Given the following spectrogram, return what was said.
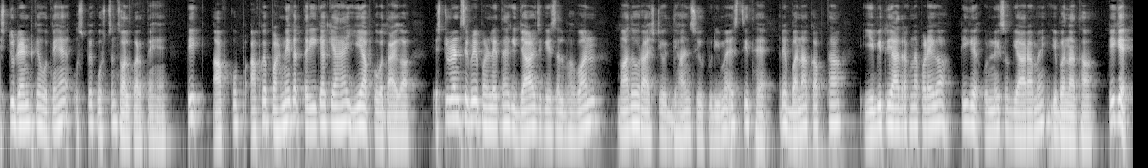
स्टूडेंट क्या होते हैं? उस पर क्वेश्चन सॉल्व करते हैं। ठीक? आपको, आपके पढ़ने का तरीका क्या है? ये आपको बताएगा। स्टूडेंट सिर्फ़ ये पढ़ लेता है कि जॉर्ज केसल भवन माधव राष्ट्रीय उद्यान शिवपुरी में स्थित है। अरे, बना कब था? ये भी तो याद रखना पड़ेगा। ठीक है 1911 में ये बना था। ठीक है,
